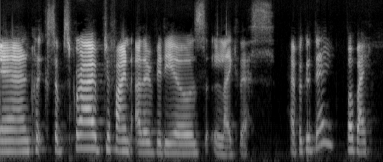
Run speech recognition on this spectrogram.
and click subscribe to find other videos like this. Have a good day. Bye-bye.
